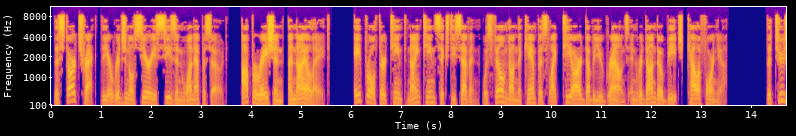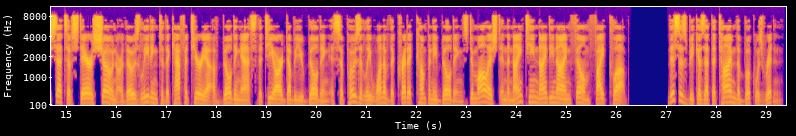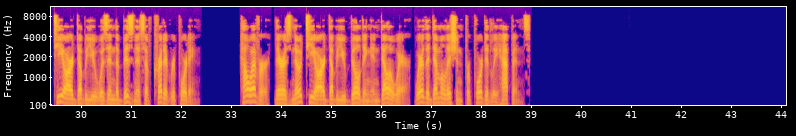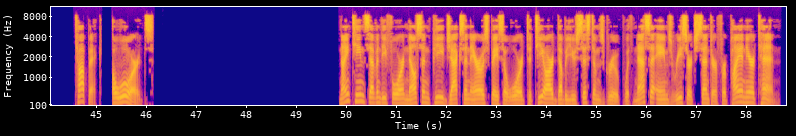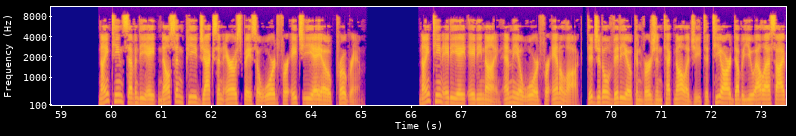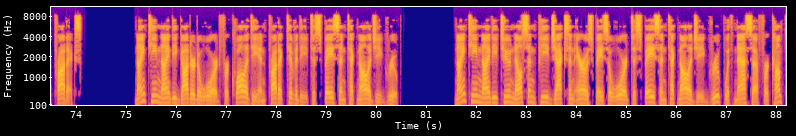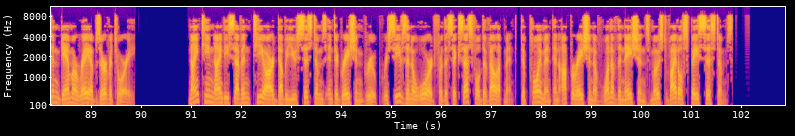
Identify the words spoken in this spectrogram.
The Star Trek, the original series Season 1 episode, Operation, Annihilate, April 13, 1967 was filmed on the campus like TRW grounds in Redondo Beach, California. The two sets of stairs shown are those leading to the cafeteria of Building S. The TRW building is supposedly one of the credit company buildings demolished in the 1999 film Fight Club. This is because at the time the book was written, TRW was in the business of credit reporting. However, there is no TRW building in Delaware, where the demolition purportedly happens. Topic: Awards. 1974 Nelson P. Jackson Aerospace Award to TRW Systems Group with NASA Ames Research Center for Pioneer 10 1978 Nelson P. Jackson Aerospace Award for HEAO program 1988–89 Emmy Award for Analog, Digital Video Conversion Technology to TRW LSI Products 1990 Goddard Award for Quality and Productivity to Space and Technology Group. 1992 Nelson P. Jackson Aerospace Award to Space and Technology Group with NASA for Compton Gamma Ray Observatory. 1997 TRW Systems Integration Group receives an award for the successful development, deployment and operation of one of the nation's most vital space systems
